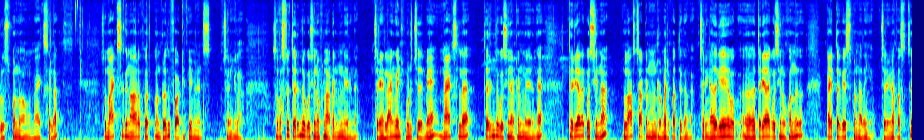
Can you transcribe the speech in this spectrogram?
லூஸ் பண்ணுவாங்க மேக்ஸில் ஸோ மேக்ஸுக்கு நான் ரெஃபர் பண்ணுறது ஃபார்ட்டி ஃபைவ் மினிட்ஸ் சரிங்களா? ஸோ ஃபஸ்ட்டு தெரிஞ்ச கொஷினை ஃபுல்லாக அட்டன் பண்ணிடுங்க சரிங்க லாங்குவேஜ் முடிச்சதுமே மேக்ஸில் தெரிஞ்ச கொஸ்டின் அட்டன் பண்ணிடுங்க தெரியாத கொஸ்டினை லாஸ்ட் அட்டன் பண்ணுற மாதிரி பார்த்துக்கோங்க சரிங்களா? அதுலேயே தெரியாத கொஸ்டின் உட்காந்து டயத்தை வேஸ்ட் பண்ணாதீங்க. சரிங்களா? ஃபஸ்ட்டு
